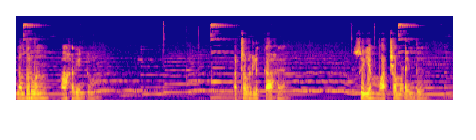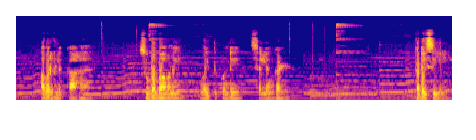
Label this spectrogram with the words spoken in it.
நம்பர் ஒன் ஆக வேண்டும். மற்றவர்களுக்காக சுயம் மாற்றமடைந்து அவர்களுக்காக சுபபாவனை வைத்துக்கொண்டே செல்லுங்கள். கடைசியில்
